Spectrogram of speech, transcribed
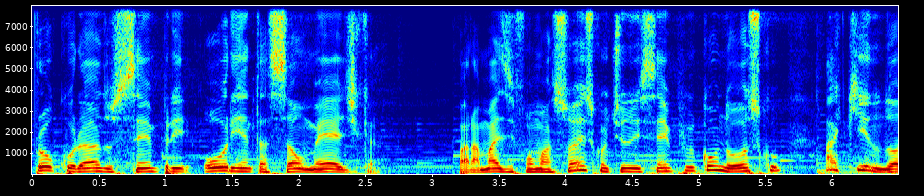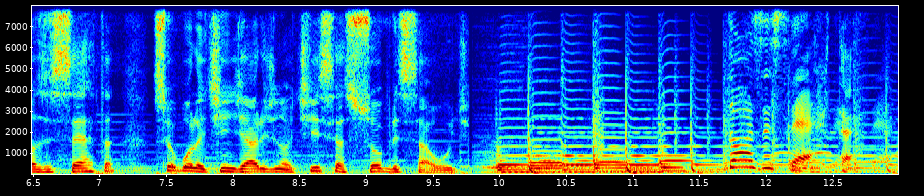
procurando sempre orientação médica. Para mais informações, continue sempre conosco aqui no Dose Certa, seu boletim diário de notícias sobre saúde. Dose Certa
